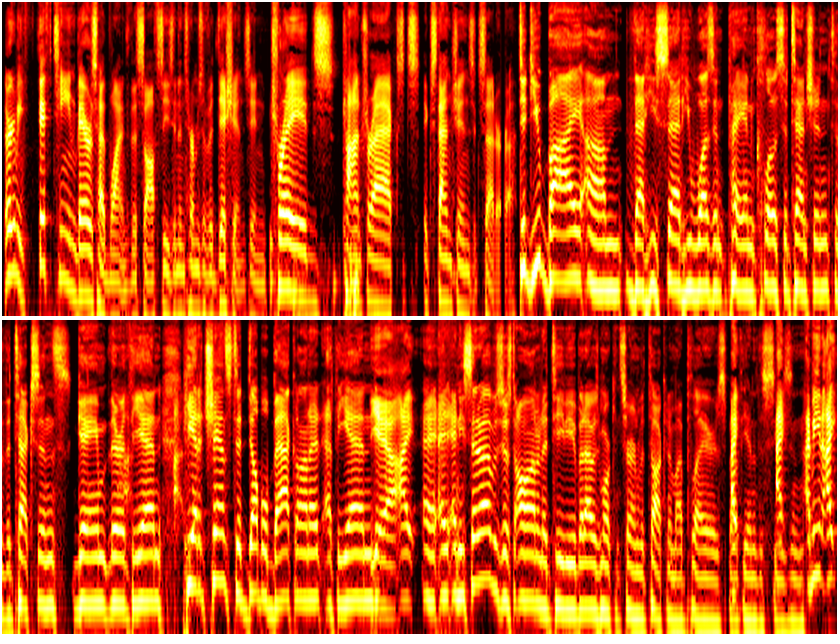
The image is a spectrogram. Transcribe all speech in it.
there are going to be 15 Bears headlines this offseason in terms of additions in trades, contracts, extensions, etc. Did you buy um, that he said he wasn't paying close attention to the Texans game there at the end? He had a chance to double back on it at the end. Yeah, I and, and he said I was just on on a TV, but I was more concerned with talking to my players about the end of the season. I mean, I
